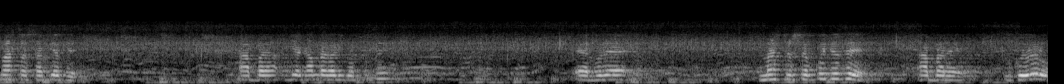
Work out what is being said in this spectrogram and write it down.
মাস্টার সাহেব গেছে। আব্বা গিয়ে কান্দাগাড়ি করতেছে। এরপরে মাস্টার সাহেব কইতেছে, আব্বারে কইও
